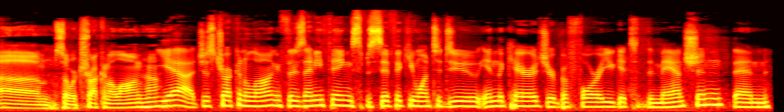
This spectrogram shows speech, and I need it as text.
Um, so we're trucking along, huh? Yeah, just trucking along. If there's anything specific you want to do in the carriage or before you get to the mansion, then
